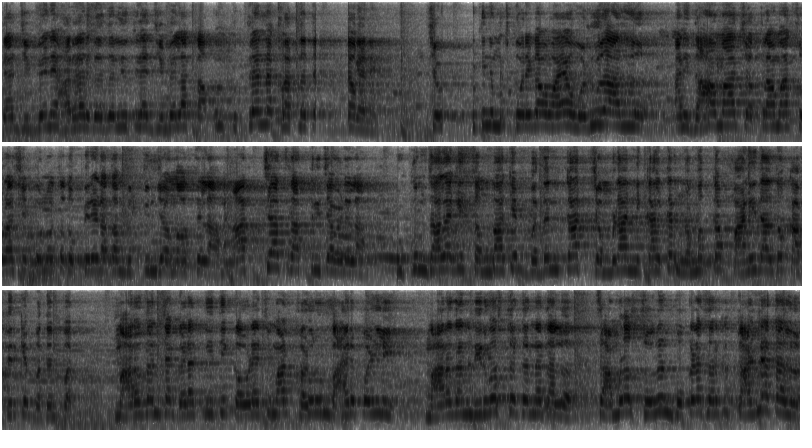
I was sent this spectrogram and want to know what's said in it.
त्या जिभेने हर हर गजरली होती. त्या जिभेला कापून कुत्र्यांना खातलं त्या शेवटी कोरेगाव वाया वडूला आणलं. आणि दहा मार्च अकरा मार्च सोळाशे एकोणवदचा तो पिरियड आता मृत्यूंजय अमावस्येला. आजच्याच रात्रीच्या वेळेला हुकुम झाला की संभा के बदन का चमडा निकाल कर नमक का पाणी डाल दो काफिर के बदन पर. महाराजांच्या गडातली ती कवड्याची माळ खडून बाहेर पडली. महाराजांना निर्वस्त करण्यात आलं. चामडं सोलून बोकड्यासारखं काढण्यात आलं.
